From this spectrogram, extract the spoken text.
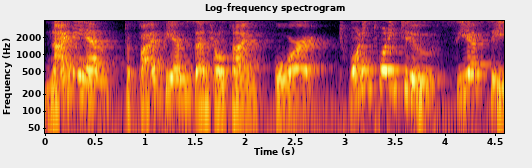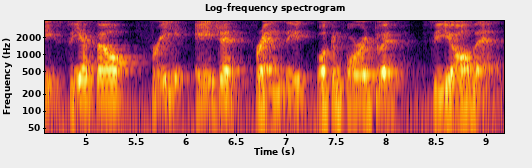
9 a.m. to 5 p.m. Central Time for 2022 CFC CFL Free Agent Frenzy. Looking forward to it. See you all then.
